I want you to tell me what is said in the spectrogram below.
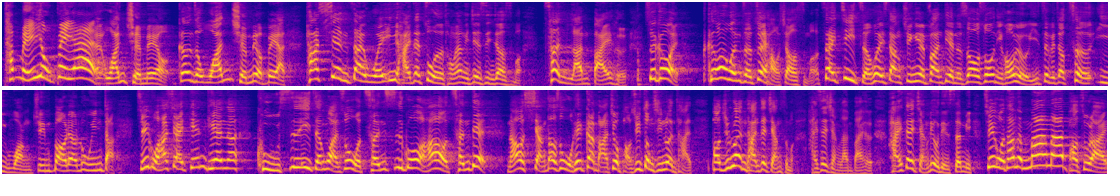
他没有备案，欸，完全没有，柯文哲完全没有备案。他现在唯一还在做的同样一件事情叫什么？蹭蓝白合。所以各位，柯文哲最好笑是什么？在记者会上君悦饭店的时候说，你侯友宜这个叫侧翼网军爆料录音档，结果他现在天天呢苦思一整晚，说我沉思过，好好沉淀。然后想到说我可以干嘛，就跑去重心论坛，跑去论坛在讲什么？还在讲蓝白河，还在讲六点声明。结果他的妈妈跑出来，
